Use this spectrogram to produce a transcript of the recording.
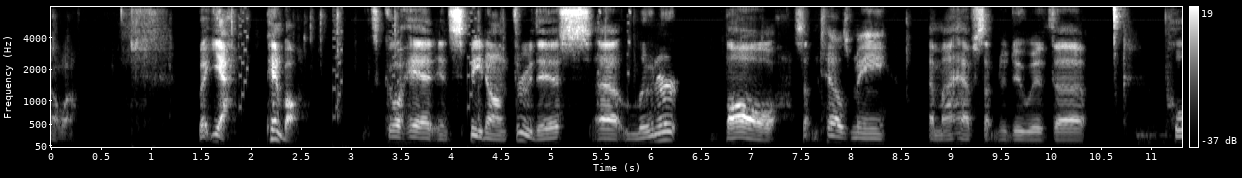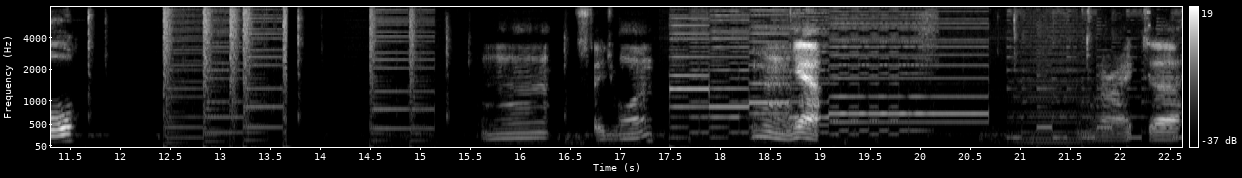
Oh, well. But yeah, pinball Let's go ahead and speed on through this. Uh, lunar ball. Something tells me that might have something to do with uh, pool. Mm, stage one. Mm, yeah. Alright. Uh,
